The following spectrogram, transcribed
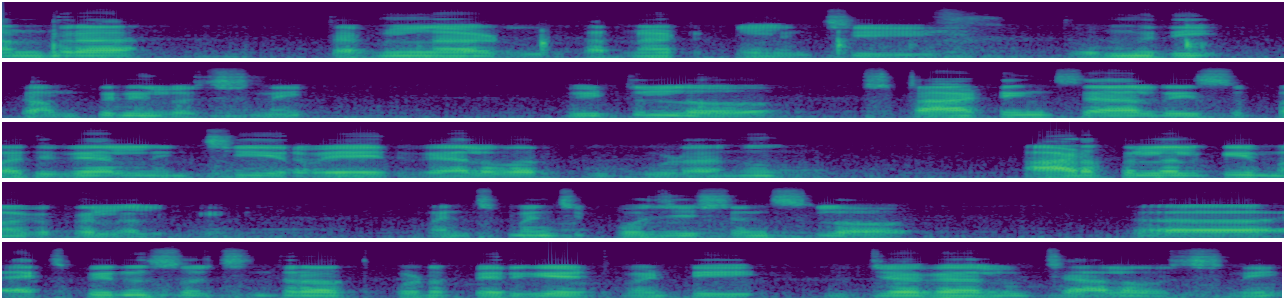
ఆంధ్ర తమిళనాడు కర్ణాటక నుంచి తొమ్మిది కంపెనీలు వచ్చినాయి. వీటిల్లో స్టార్టింగ్ శాలరీస్ పదివేల నుంచి ఇరవై ఐదు వేల వరకు కూడాను ఆడపిల్లలకి మగపిల్లలకి మంచి మంచి పొజిషన్స్లో ఎక్స్పీరియన్స్ వచ్చిన తర్వాత కూడా పెరిగేటువంటి ఉద్యోగాలు చాలా వచ్చినాయి.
